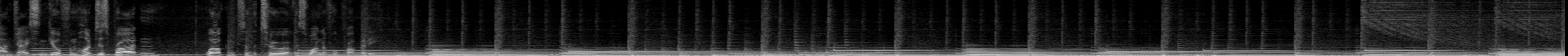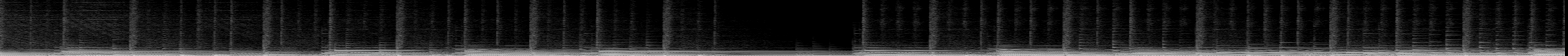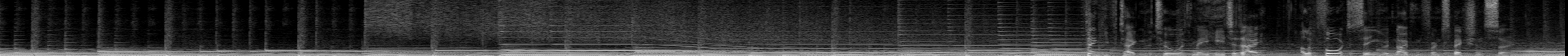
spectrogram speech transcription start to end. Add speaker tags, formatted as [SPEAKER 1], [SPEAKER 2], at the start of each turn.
[SPEAKER 1] I'm Jason Gill from Hodges Brighton. Welcome to the tour of this wonderful property. Taking the tour with me here today. I look forward to seeing you at an open for inspection soon.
